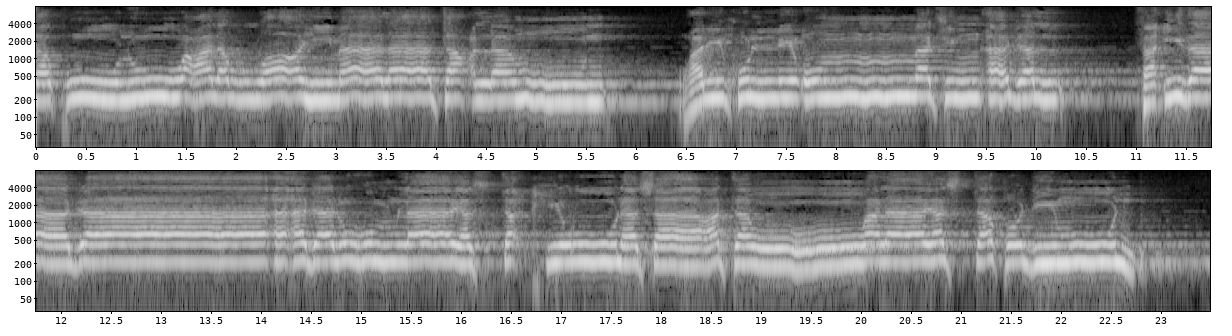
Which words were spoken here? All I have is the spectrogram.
تقولوا على الله ما لا تعلمون ولكل أمة أجل فإذا جاء أجلهم لا يستأخرون ساعة ولا يستقدمون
